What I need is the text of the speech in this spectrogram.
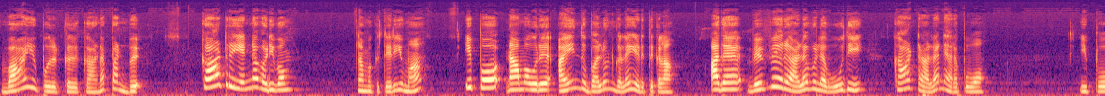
வாயு பொருட்களுக்கான பண்பு. காற்று என்ன வடிவம்? நமக்கு தெரியுமா? இப்போ நாம் ஒரு ஐந்து பலூன்களை எடுத்துக்கலாம். அதை வெவ்வேறு அளவில் ஊதி காற்றால் நிரப்புவோம். இப்போ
